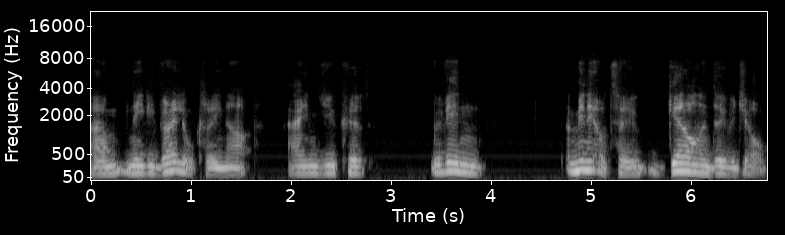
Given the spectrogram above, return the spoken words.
um, needed very little cleanup, and you could, within a minute or two, get on and do the job.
